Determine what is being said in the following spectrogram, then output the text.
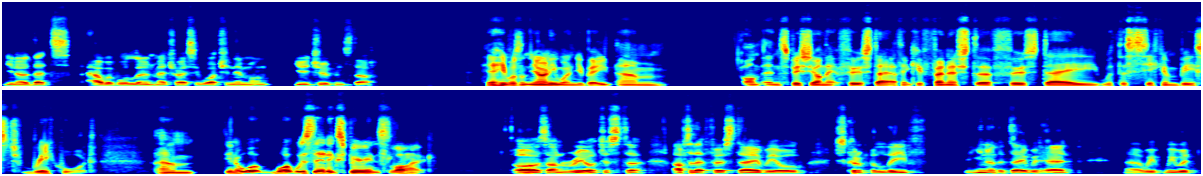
you know that's how we've all learned match racing, watching them on YouTube and stuff. Yeah, he wasn't the only one you beat. Um, on and especially on that first day, I think you finished the first day with the second best record. Um, you know what? What was that experience like? Oh, it was unreal. Just uh, after that first day, we all just couldn't believe, you know, the day we'd had. Uh, we we would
